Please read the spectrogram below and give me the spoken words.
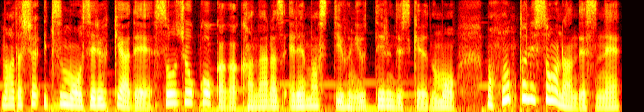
まあ私はいつもセルフケアで相乗効果が必ず得れますっていうふうに言っているんですけれども、まあ本当にそうなんですね。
